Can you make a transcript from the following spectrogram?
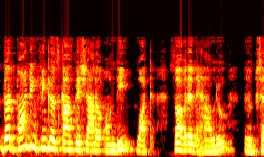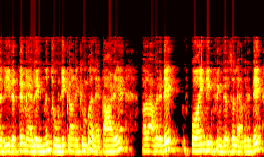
Their pointing fingers cast a shadow on the water so അവരല്ലേ? ആ ഒരു ശരീരത്തെ മേലെ നിന്നും ചൂണ്ടിക്കാണിക്കുമ്പോൾ അല്ലെ? താഴെ അവരുടെ പോയിന്റിങ് ഫിംഗേഴ്സ് അല്ലെ? അവരുടെ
